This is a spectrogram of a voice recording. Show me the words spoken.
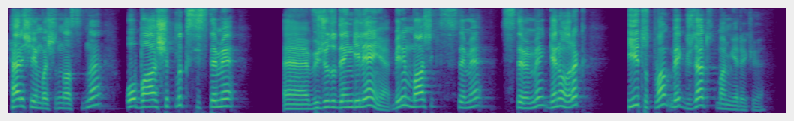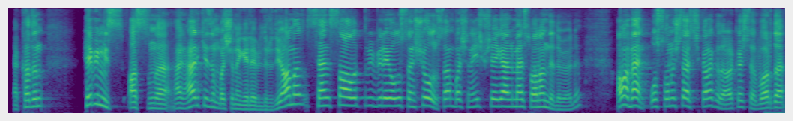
her şeyin başında aslında o bağışıklık sistemi e, vücudu dengeleyen ya. Benim bağışıklık sistemi sistemimi genel olarak iyi tutmam ve güzel tutmam gerekiyor. Ya kadın hepimiz aslında hani herkesin başına gelebilir diyor ama sen sağlıklı bir birey olursan şey olursan başına hiçbir şey gelmez falan dedi böyle. Ama ben o sonuçlar çıkana kadar arkadaşlar bu arada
